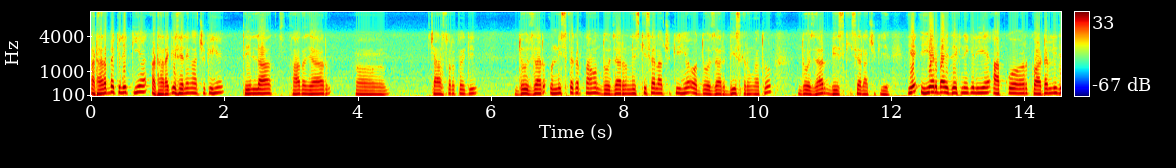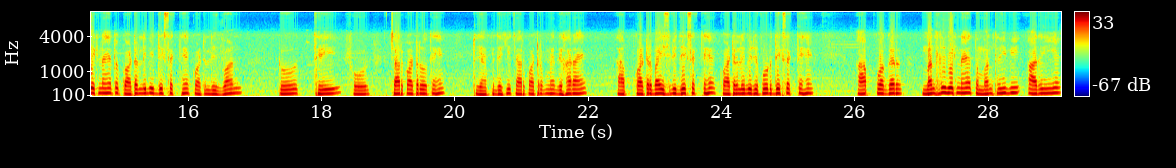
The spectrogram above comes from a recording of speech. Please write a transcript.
18 पे क्लिक किया 18 की सेलिंग आ चुकी है। तीन लाख सात हज़ार चार सौ रुपये की। 2019 पे करता हूँ 2019 की सेल आ चुकी है और 2020 करूँगा तो 2020 की सेल आ चुकी है। ये ईयर बाइज देखने के लिए आपको अगर क्वार्टरली देखना है तो क्वार्टरली भी देख सकते हैं। Quarterly one, two, three, four, चार क्वार्टर होते हैं। तो यहाँ पे देखिए चार क्वार्टर में दिखा रहा है। आप क्वार्टर वाइज भी देख सकते हैं क्वार्टरली भी रिपोर्ट देख सकते हैं। आपको अगर मंथली देखना है तो मंथली भी आ रही है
